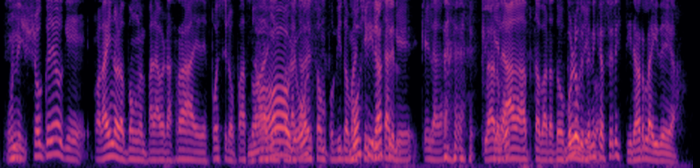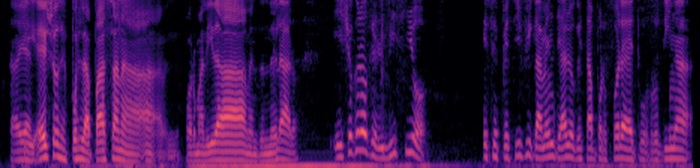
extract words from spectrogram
sí, Un- yo creo que por ahí no lo pongo en palabras RAE, después se lo paso No, a alguien con la vos- cabeza un poquito más chiquita el- que, que la, claro, que la vos, haga apta para todo vos lo que tenés que hacer es tirar la idea. Está bien. Y ellos después la pasan a, a formalidad, ¿me entendés? Claro. Y yo creo que el vicio es específicamente algo que está por fuera de tu rutina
